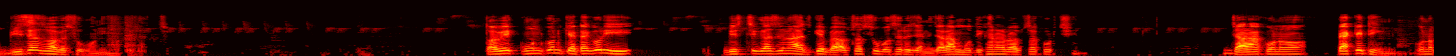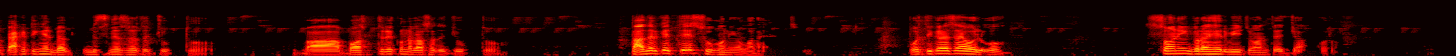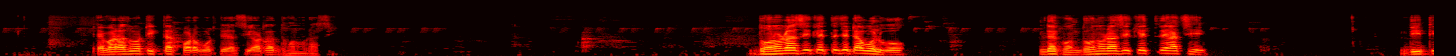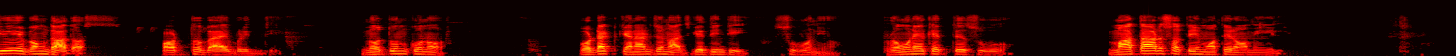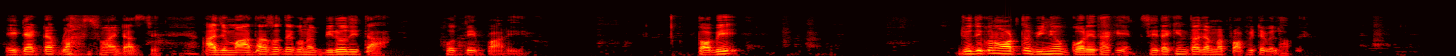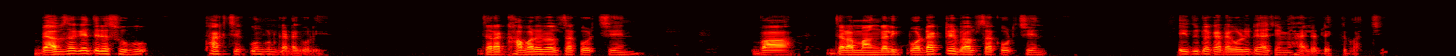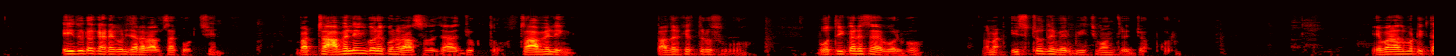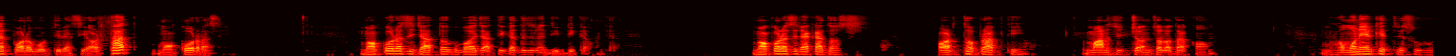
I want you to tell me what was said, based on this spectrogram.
বিশেষভাবে শুভনীয় হতে যাচ্ছে। তবে কোন কোন ক্যাটাগরি বৃশ্চিক রাশির আজকে ব্যবসা শুভ সেটা জানি যারা মুদিখানার ব্যবসা করছেন যারা কোনো প্যাকেটিং কোনো প্যাকেটিং এর বিজনেসের সাথে যুক্ত বা বস্ত্রের কোনো ব্যবসাতে যুক্ত, তাদের ক্ষেত্রে শুভনীয় বলা যাচ্ছে। প্রতিকার হিসাবে বলব, শনি গ্রহের বীজ মন্ত্রের জপ করো। এবার আসব ঠিক তার পরবর্তী রাশি, অর্থাৎ ধনুরাশি। ধনুরাশির ক্ষেত্রে যেটা বলব, দেখুন, ধনুরাশির ক্ষেত্রে আছে দ্বিতীয় এবং দ্বাদশ অর্থ ব্যয় বৃদ্ধি। নতুন কোনো প্রোডাক্ট কেনার জন্য আজকের দিনটি শুভনীয়। ভ্রমণের ক্ষেত্রে শুভ। মাতার সাথে মতের অমিল। এইটা একটা প্লাস পয়েন্ট আসছে। আজ মাতার সাথে কোনো বিরোধিতা হতে পারে। তবে যদি কোনো অর্থ বিনিয়োগ করে থাকেন, সেটা কিন্তু আজ আপনার প্রফিটেবল হবে। ব্যবসা ক্ষেত্রে শুভ থাকছে কোন কোন ক্যাটাগরি যারা খাবারের ব্যবসা করছেন বা যারা মাঙ্গালিক প্রোডাক্টের ব্যবসা করছেন, এই দুটো ক্যাটাগরিতে আজকে আমি হাইলাইট দেখতে পাচ্ছি। এই দুটো ক্যাটাগরি যারা ব্যবসা করছেন বা ট্রাভেলিং করে কোনো ব্যবসার সাথে যারা যুক্ত ট্রাভেলিং তাদের ক্ষেত্রেও শুভ। প্রতিকার হিসাবে বলব, আমার ইষ্টদেবের বীজ মন্ত্রের জপ করুন। এবার আসব ঠিক তার পরবর্তী রাশি, অর্থাৎ মকর রাশি। মকর রাশি জাতক বা জাতিকাদের জন্য দিনটি কেমন যাবে? মকর রাশির একাদশ, অর্থপ্রাপ্তি, মানসিক চঞ্চলতা কম, ভ্রমণের ক্ষেত্রে শুভ,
